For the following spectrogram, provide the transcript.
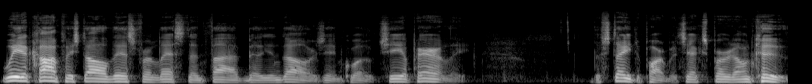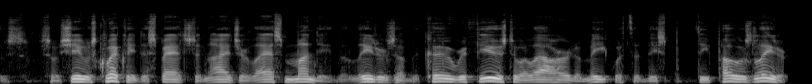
we accomplished all this for less than $5 billion, end quote. She apparently the State Department's expert on coups, so she was quickly dispatched to Niger last Monday. The leaders of the coup refused to allow her to meet with the deposed leader,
